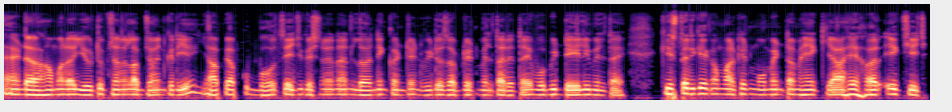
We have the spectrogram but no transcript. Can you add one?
एंड uh, हमारा यूट्यूब चैनल आप ज्वाइन करिए। यहाँ पे आपको बहुत से educational and learning content videos update मिलता रहता है। वो भी डेली मिलता है। किस तरीके का मार्केट मोमेंटम है क्या है हर एक चीज़।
